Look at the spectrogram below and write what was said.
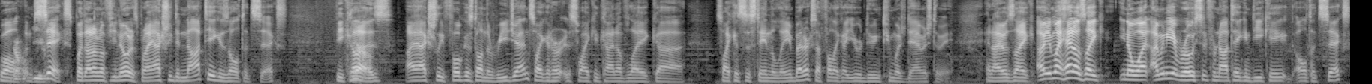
Well, I'm you- six, but I don't know if you noticed, but I actually did not take his ult at six because I actually focused on the regen, so I could hurt, so I could kind of like, uh, so I could sustain the lane better, because I felt like you were doing too much damage to me, and I was like, in my head, I was like, you know what, I'm gonna get roasted for not taking DK ult at six,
